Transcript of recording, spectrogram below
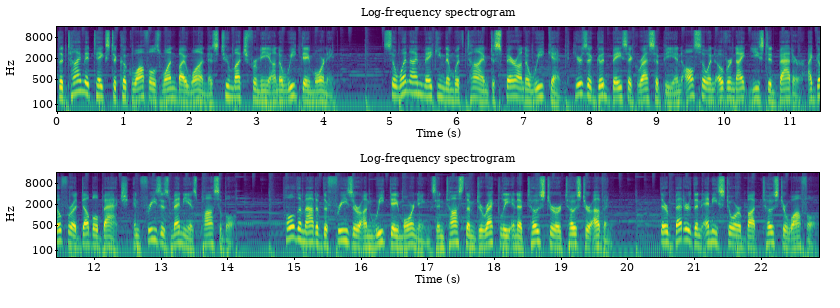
The time it takes to cook waffles one by one is too much for me on a weekday morning. So when I'm making them with time to spare on a weekend, here's a good basic recipe and also an overnight yeasted batter, I go for a double batch, and freeze as many as possible. Pull them out of the freezer on weekday mornings and toss them directly in a toaster or toaster oven. They're better than any store-bought toaster waffle.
